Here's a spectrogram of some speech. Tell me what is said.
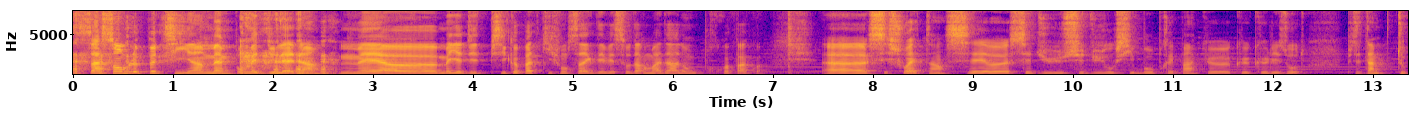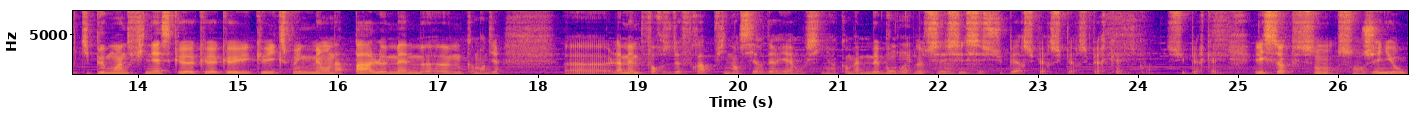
Ça semble petit, hein, même pour mettre du LED. hein. Mais euh, mais il y a des psychopathes qui font ça avec des vaisseaux d'armada, donc pourquoi pas quoi. Euh, c'est chouette, hein. c'est euh, du, aussi beau prépeint que, que, que les autres. Peut-être un tout petit peu moins de finesse que, que, X-Wing, mais on n'a pas le même, comment dire, euh, la même force de frappe financière derrière aussi, hein, quand même. Mais bon, Ouais. c'est super, super, super, super quali, quoi. Super quali. Les socles sont, sont géniaux.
